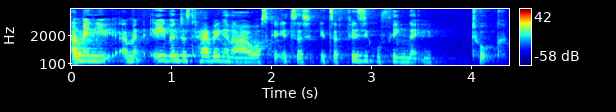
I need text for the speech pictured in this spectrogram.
I mean, you. I mean, even just having an ayahuasca, it's a it's a physical thing that you took,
